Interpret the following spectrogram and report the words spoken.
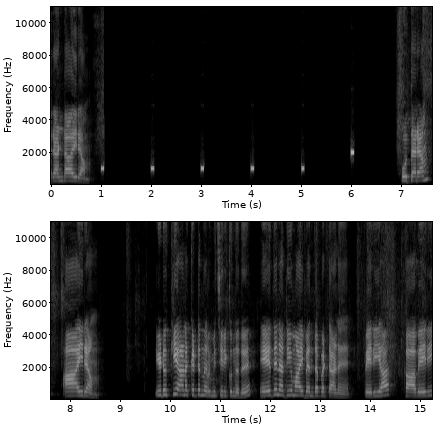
രണ്ടായിരം. ഉത്തരം ആയിരം. ഇടുക്കി അണക്കെട്ട് നിർമ്മിച്ചിരിക്കുന്നത് ഏത് നദിയുമായി ബന്ധപ്പെട്ടാണ്? പെരിയാർ കാവേരി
